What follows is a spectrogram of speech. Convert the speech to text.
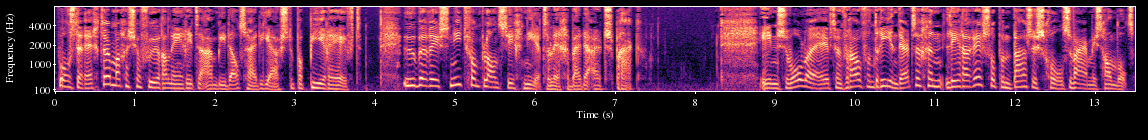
Volgens de rechter mag een chauffeur alleen ritten aanbieden als hij de juiste papieren heeft. Uber is niet van plan zich neer te leggen bij de uitspraak. In Zwolle heeft een vrouw van 33 een lerares op een basisschool zwaar mishandeld.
